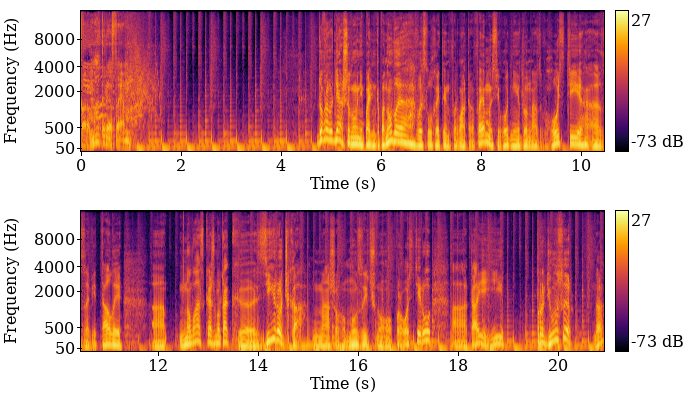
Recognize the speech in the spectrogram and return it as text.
Інформатор ФМ. Доброго дня, шановні пані та панове. Ви слухаєте інформатор ФМ. І Сьогодні до нас в гості е, завітали е, нова, скажімо так, е, зірочка нашого музичного простіру та її продюсер. Да?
